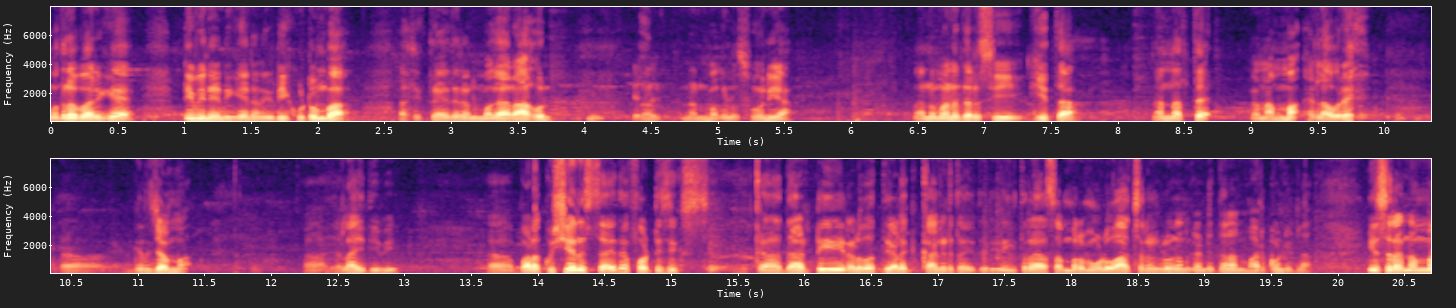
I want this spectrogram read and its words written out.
ಮೊದಲ ಬಾರಿಗೆ ಟಿ ವಿ ನೈನ್ಗೆ ನನ್ನ ಇಡೀ ಕುಟುಂಬ ಸಿಗ್ತಾ ಇದೆ. ನನ್ನ ಮಗ ರಾಹುಲ್, ನನ್ನ ಮಗಳು ಸೋನಿಯಾ, ನನ್ನ ಮನದರಸಿ ಗೀತಾ, ನನ್ನ ಅತ್ತೆ, ನನ್ನ ಅಮ್ಮ, ಎಲ್ಲ ಅವರೇ ಗಿರಿಜಮ್ಮ ಎಲ್ಲ ಇದ್ದೀವಿ. ಭಾಳ ಖುಷಿ ಅನ್ನಿಸ್ತಾ ಇದೆ. ಫೋರ್ಟಿ ಸಿಕ್ಸ್ ಕ ದಾಟಿ ನಲವತ್ತೇಳಕ್ಕೆ ಕಾಲಿಡ್ತಾ ಇದ್ದೀರಿ. ಈ ಥರ ಸಂಭ್ರಮಗಳು, ಆಚರಣೆಗಳು ನಾನು ಖಂಡಿತ ನಾನು ಮಾಡ್ಕೊಂಡಿಲ್ಲ. ಈ ಸಲ ನಮ್ಮ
